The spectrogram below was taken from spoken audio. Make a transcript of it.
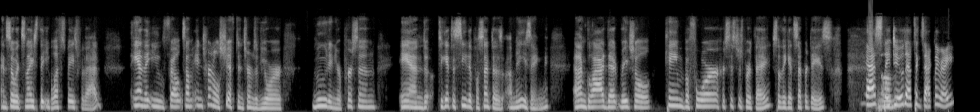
And so it's nice that you left space for that and that you felt some internal shift in terms of your mood and your person. And to get to see the placenta is amazing. And I'm glad that Rachel came before her sister's birthday. So they get separate days. Yes, they um, do. That's exactly right.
